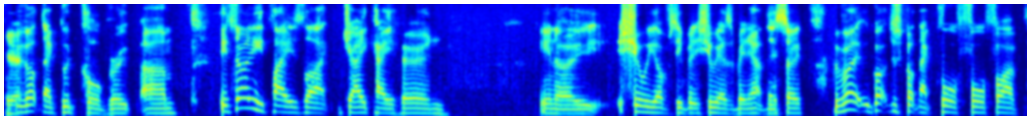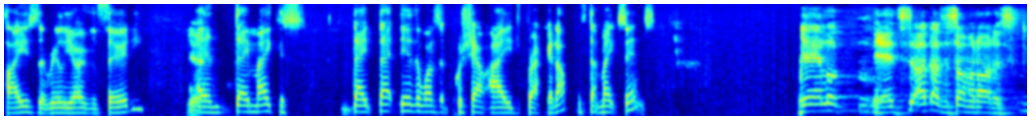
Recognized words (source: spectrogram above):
Yeah. We got that good core group. Um, it's only players like J.K. Hurn, you know, Shuey obviously, but Shuey hasn't been out there. So we've, we've got just got that core four five players that really over 30, yeah. and they make us they that they're the ones that push our age bracket up, if that makes sense. Yeah, look, yeah, it's that's someone I just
